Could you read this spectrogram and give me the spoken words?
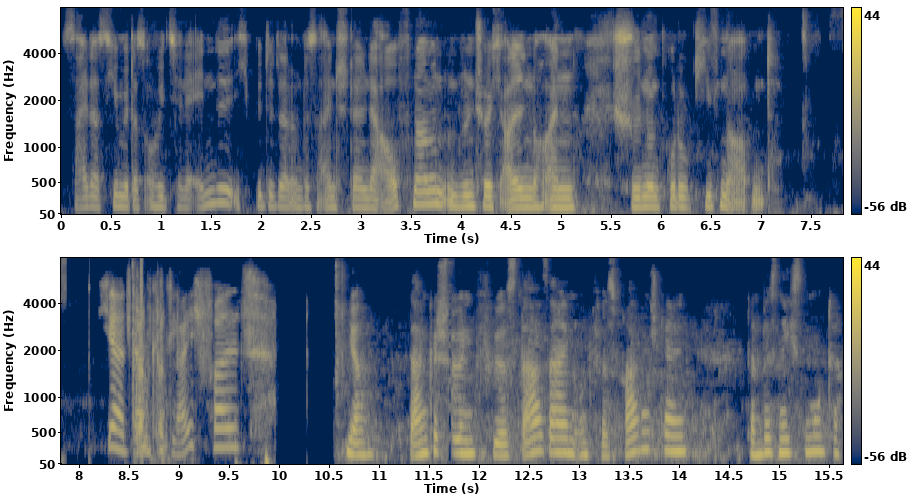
sei das hiermit das offizielle Ende. Ich bitte dann um das Einstellen der Aufnahmen und wünsche euch allen noch einen schönen und produktiven Abend. Ja, danke gleichfalls. Ja, Dankeschön fürs Dasein und fürs Fragen stellen. Dann bis nächsten Montag.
